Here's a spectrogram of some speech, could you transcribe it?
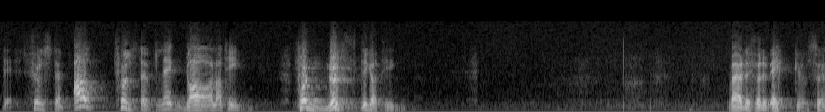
Det är fullständigt, allt fullständigt legala ting, förnuftiga ting. Vad är det för väckelse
